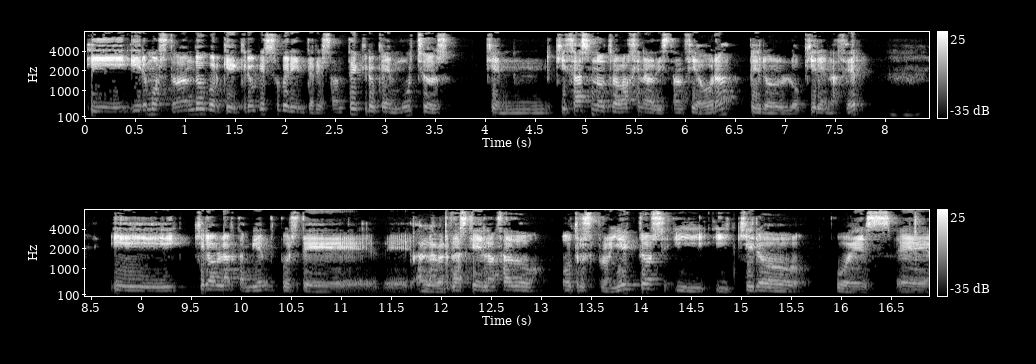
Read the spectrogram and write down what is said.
y ir mostrando, porque creo que es súper interesante, creo que hay muchos que quizás no trabajen a distancia ahora, pero lo quieren hacer. Y quiero hablar también, pues, de, La verdad es que he lanzado otros proyectos y, quiero, pues, eh,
